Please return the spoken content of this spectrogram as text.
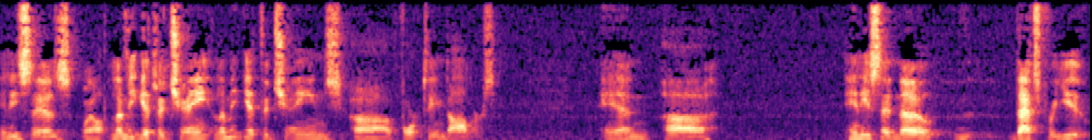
and he says, "Well, let me get the change. Let me get the change, uh, fourteen dollars." And uh, and he said, "No, that's for you."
